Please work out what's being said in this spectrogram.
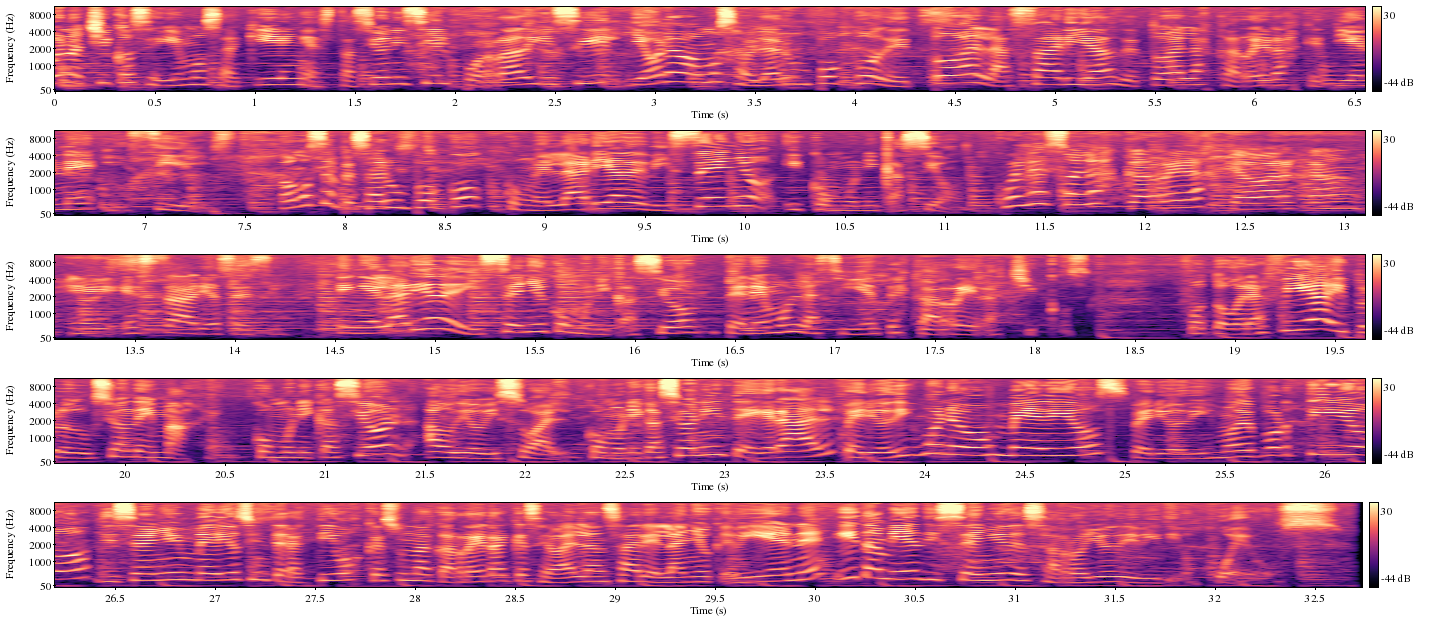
Bueno chicos, seguimos aquí en Estación Isil por Radio Isil y ahora vamos a hablar un poco de todas las áreas, de todas las carreras que tiene Isil. Vamos a empezar un poco con el área de diseño y comunicación. ¿Cuáles son las carreras que abarcan eh, esta área, Ceci? En el área de diseño y comunicación tenemos las siguientes carreras, chicos. Fotografía y producción de imagen, comunicación audiovisual, comunicación integral, periodismo y nuevos medios, periodismo deportivo, diseño y medios interactivos, que es una carrera que se va a lanzar el año que viene, y también diseño y desarrollo de videojuegos.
